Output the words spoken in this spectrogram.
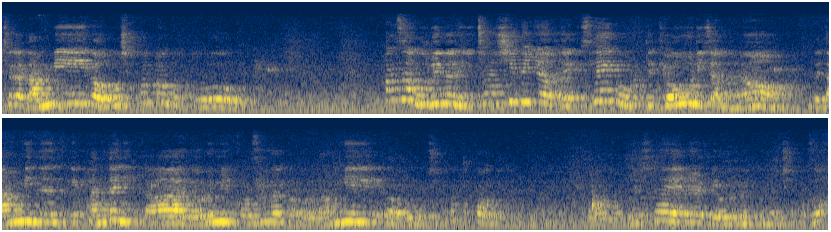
제가 남미가 오고 싶었던 것도 항상 우리는 2012년 새해가 올 때 겨울이잖아요. 근데 남미는 그게 반대니까 여름일 거 생각하고 남미가 오고 싶었거든요. 새해를 여름에 보내고 싶어서.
